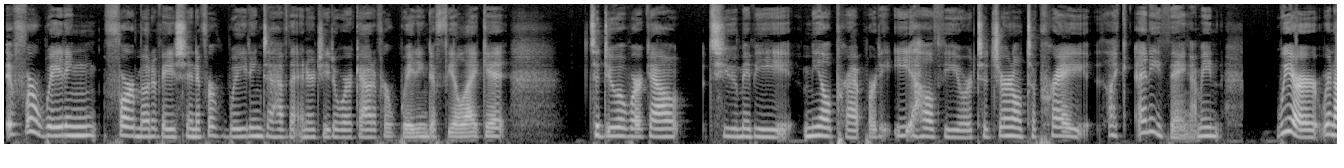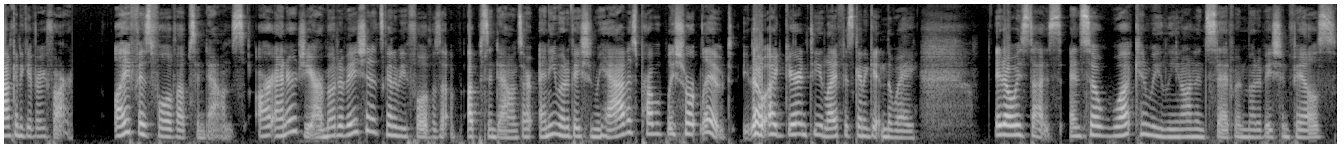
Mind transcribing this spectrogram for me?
If we're waiting for motivation, if we're waiting to have the energy to work out, if we're waiting to feel like it, to do a workout, to maybe meal prep or to eat healthy or to journal, to pray, like anything. I mean, we are we're not going to get very far. Life is full of ups and downs. Our energy, our motivation is going to be full of ups and downs. Our any motivation we have is probably short-lived. You know, I guarantee life is going to get in the way. It always does. And so what can we lean on instead when motivation fails?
